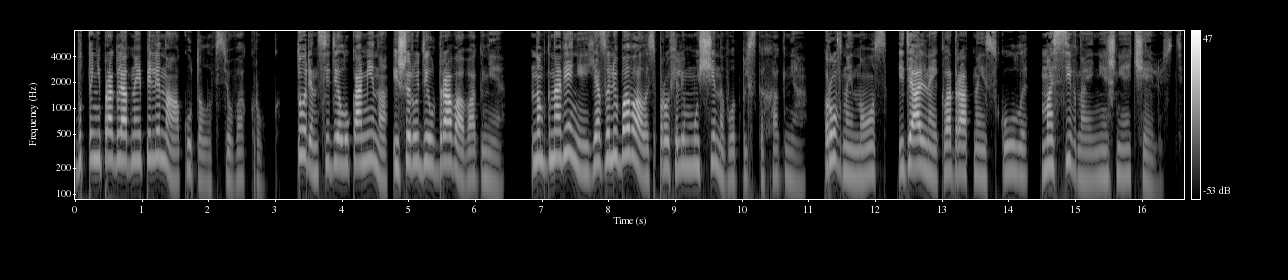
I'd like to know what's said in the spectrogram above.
Будто непроглядная пелена окутала все вокруг. Торин сидел у камина и шерудил дрова в огне. На мгновение я залюбовалась профилем мужчины в отблесках огня. Ровный нос, идеальные квадратные скулы, массивная нижняя челюсть.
